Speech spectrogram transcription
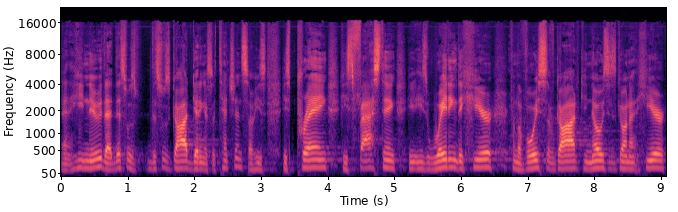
and he knew that this was, this was God getting his attention. So he's, he's praying, he's fasting, he, he's waiting to hear from the voice of God. He knows he's going to hear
